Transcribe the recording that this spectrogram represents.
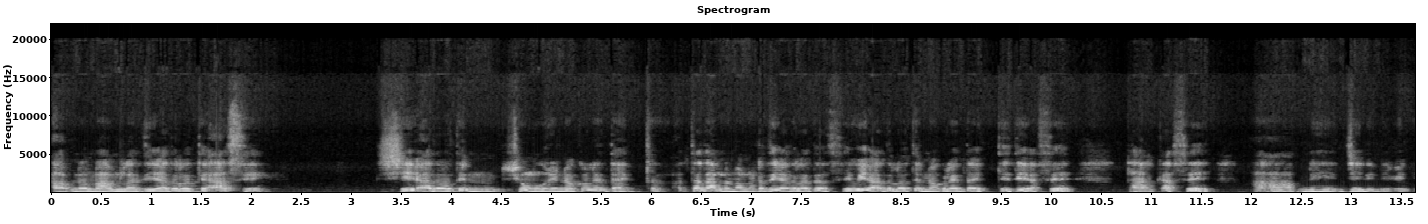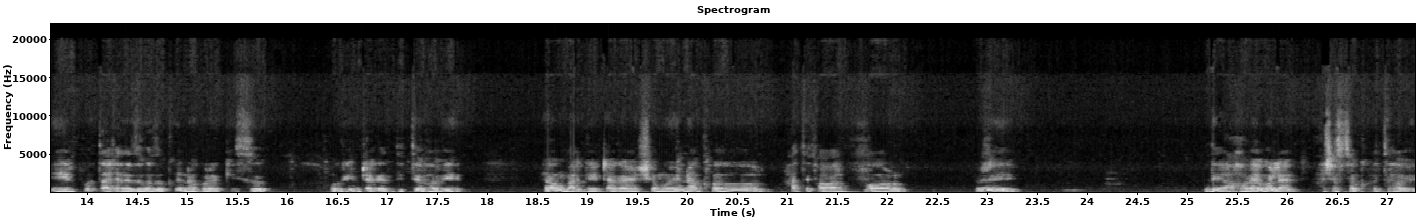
আপনার মামলা যে আদালতে আছে, সে আদালতের সমূহরই নকলের দায়িত্ব। অর্থাৎ আপনার মামলাটা যে আদালতে আছে, ওই আদালতের নকলের দায়িত্ব যে আছে, তার কাছে আপনি জেনে নেবেন। এরপর তার সাথে যোগাযোগ না করে কিছু অগ্রিম টাকা দিতে হবে এবং বাকি টাকার সময় নকল হাতে পাওয়ার পর দেওয়া হবে বলে আশ্বস্ত করতে হবে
